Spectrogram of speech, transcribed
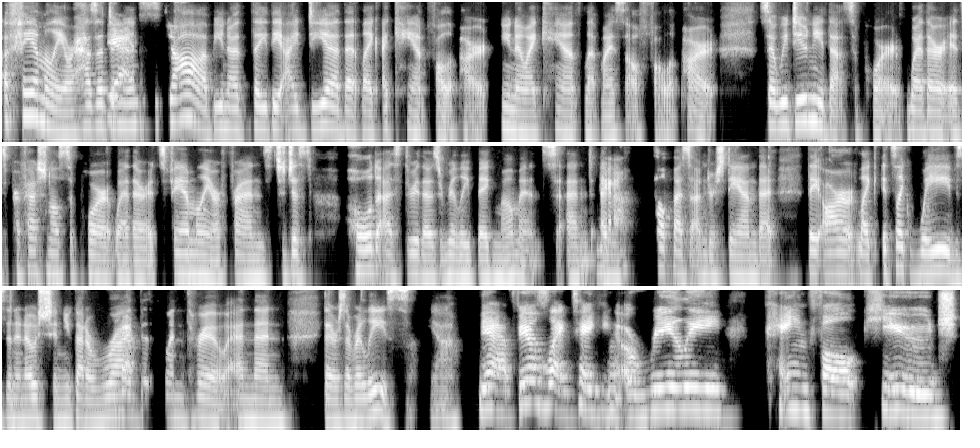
a family or has a demanding yes. job you know the the idea that like i can't fall apart you know i can't let myself fall apart so we do need that support whether it's professional support whether it's family or friends to just hold us through those really big moments and, yeah. and help us understand that they are like it's like waves in an ocean you got to ride yeah. this one through and then there's a release yeah yeah it feels like taking a really painful, huge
